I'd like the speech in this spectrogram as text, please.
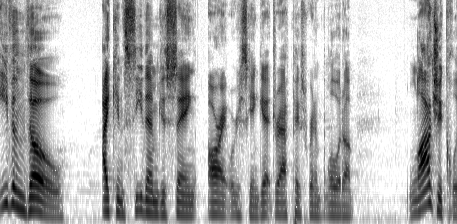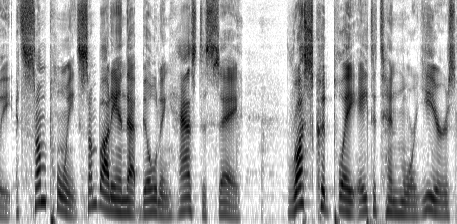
even though I can see them just saying, "All right, we're just gonna get draft picks, we're gonna blow it up." Logically, at some point, somebody in that building has to say, "Russ could play eight to ten more years.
